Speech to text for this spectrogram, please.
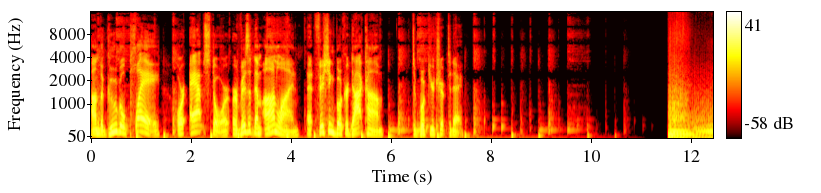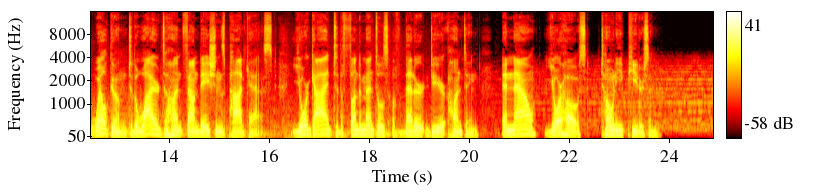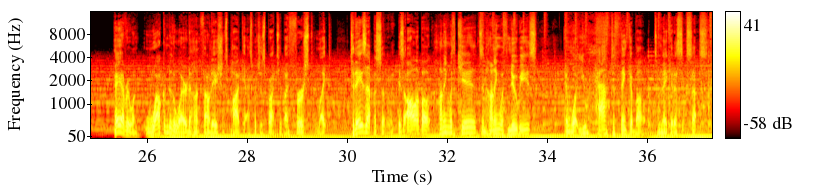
on the Google Play or App Store or visit them online at fishingbooker.com to book your trip today. Welcome to the Wired to Hunt Foundation's podcast, your guide to the fundamentals of better deer hunting. And now, your host, Tony Peterson. Hey everyone, welcome to the Wired to Hunt Foundation's podcast, which is brought to you by First Light. Today's episode is all about hunting with kids and hunting with newbies and what you have to think about to make it a success.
